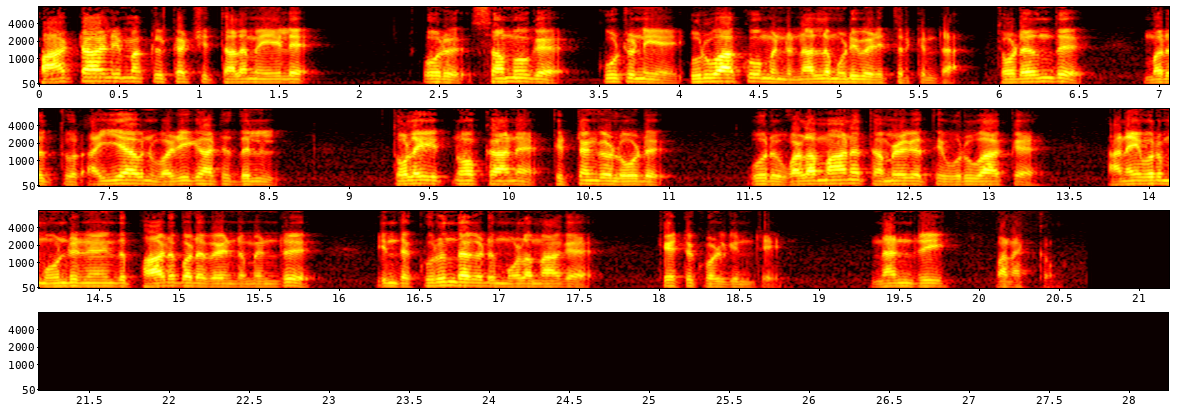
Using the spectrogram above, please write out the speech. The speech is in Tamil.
பாட்டாளி மக்கள் கட்சி தலைமையிலே ஒரு சமூக கூட்டணியை உருவாக்குவோம் என்று நல்ல முடிவெடுத்திருக்கின்றார் தொடர்ந்து மருத்துவர் ஐயாவின் வழிகாட்டுதலில் தொலைநோக்கான திட்டங்களோடு ஒரு வளமான தமிழகத்தை உருவாக்க அனைவரும் ஒன்றிணைந்து பாடுபட வேண்டும் என்று இந்த குறுந்தகடு மூலமாக கேட்டுக்கொள்கின்றேன். நன்றி வணக்கம்.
